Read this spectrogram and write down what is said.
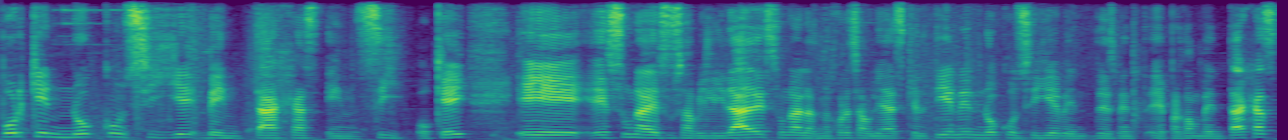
porque no consigue ventajas en sí, ¿ok? Eh, es una de sus habilidades, una de las mejores habilidades que él tiene, no consigue eh, perdón, ventajas,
